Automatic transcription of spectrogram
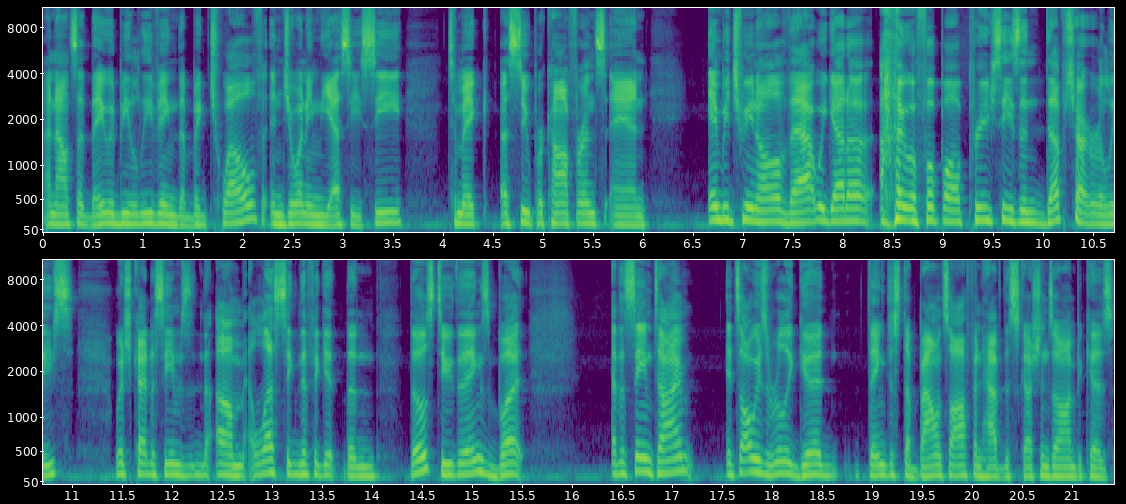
announced that they would be leaving the Big 12 and joining the SEC to make a super conference. And in between all of that, we got a Iowa football preseason depth chart release, which kind of seems um, less significant than those two things. But at the same time, it's always a really good thing just to bounce off and have discussions on because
